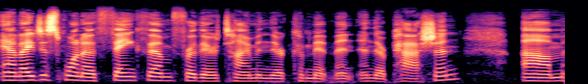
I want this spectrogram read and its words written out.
and I just want to thank them for their time and their commitment and their passion. Um,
